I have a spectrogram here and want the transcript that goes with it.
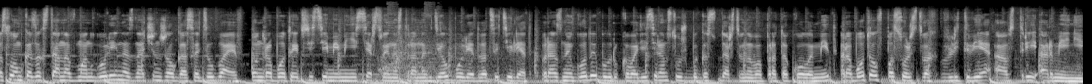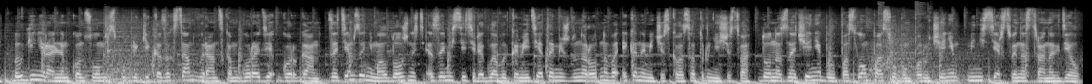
Послом Казахстана в Монголии назначен Жалгас Адилбаев. Он работает в системе Министерства иностранных дел более 20 лет. В разные годы был руководителем службы государственного протокола МИД, работал в посольствах в Литве, Австрии, Армении. Был генеральным консулом Республики Казахстан в иранском городе Горган. Затем занимал должность заместителя главы Комитета международного экономического сотрудничества. До назначения был послом по особым поручениям Министерства иностранных дел.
